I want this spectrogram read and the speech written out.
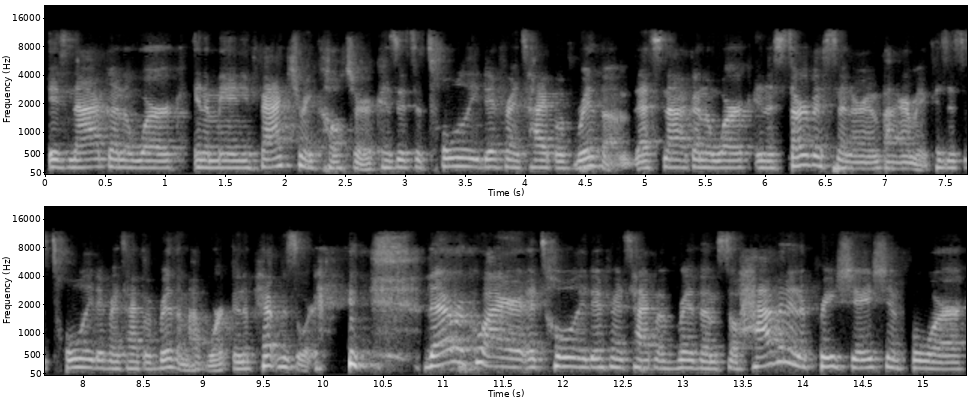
is not going to work in a manufacturing culture because it's a totally different type of rhythm. That's not going to work in a service center environment because it's a totally different type of rhythm. I've worked in a pet resort that required a totally different type of rhythm. So, having an appreciation for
